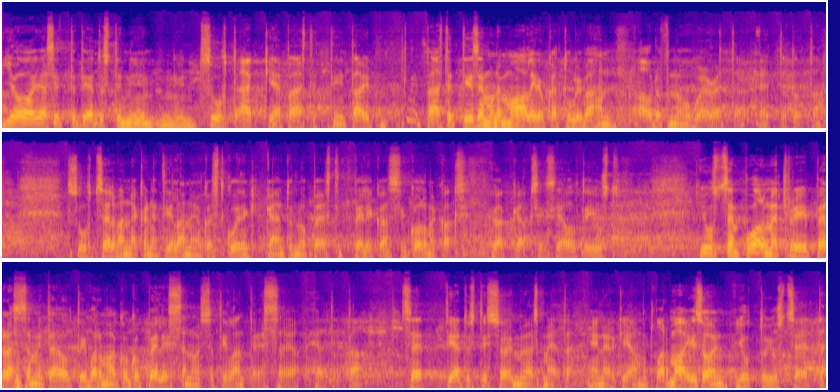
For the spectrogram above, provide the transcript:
Joo, ja sitten tietysti niin, niin suht äkkiä päästettiin, tai päästettiin semmoinen maali, joka tuli vähän out of nowhere, että, että tota, suht selvän näköinen tilanne, joka sitten kuitenkin kääntyi nopeasti pelikanssin 3-2 hyökkäykseksi, ja oltiin just, just sen puoli metriä perässä, mitä oltiin varmaan koko pelissä noissa tilanteissa, ja, ja tota, se tietysti söi myös meiltä energiaa, mutta varmaan isoin juttu just se, että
